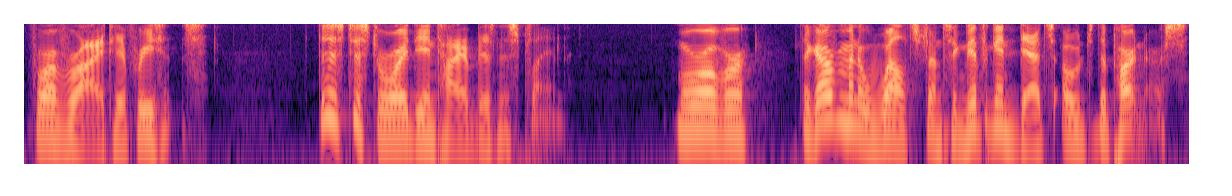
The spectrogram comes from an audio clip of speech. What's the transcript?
for a variety of reasons. This destroyed the entire business plan. Moreover, the government welched on significant debts owed to the partners,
